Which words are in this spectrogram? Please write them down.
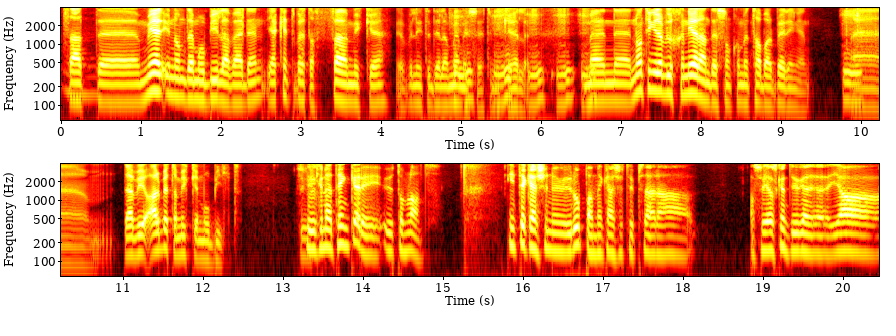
Så att eh, mer inom den mobila världen, jag kan inte berätta för mycket, jag vill inte dela med mig så jättemycket mm, heller. mm, mm, mm, Men eh, någonting revolutionerande som kommer ta barberingen. mm. Ehm, där vi arbetar mycket mobilt. Skulle du kunna tänka dig utomlands? Inte kanske nu i Europa men kanske typ så här. äh, Alltså jag ska inte ljuga, jag,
